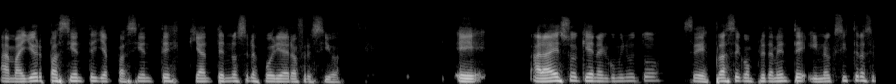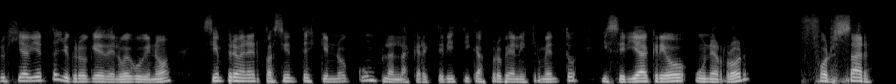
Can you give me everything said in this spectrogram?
a mayor pacientes y a pacientes que antes no se les podría haber ofrecido. Eh, hará eso que en algún minuto se desplace completamente y no existe la cirugía abierta, yo creo que de luego que no. Siempre van a haber pacientes que no cumplan las características propias del instrumento y sería, creo, un error forzar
